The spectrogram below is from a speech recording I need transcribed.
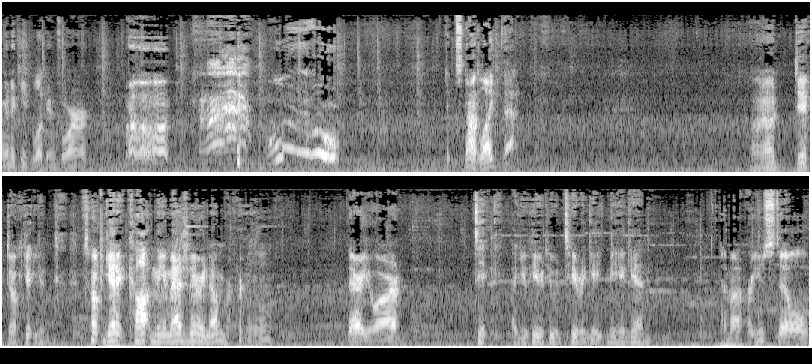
gonna keep looking for her. it's not like that. Oh no, Dick! Don't get your, don't get it caught in the imaginary number. Mm. There you are. Dick, are you here to interrogate me again? Emma, are you still.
